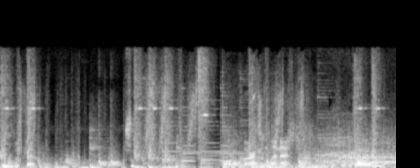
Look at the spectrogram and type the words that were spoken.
6%. Oh, they're actually in it. Here we go.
